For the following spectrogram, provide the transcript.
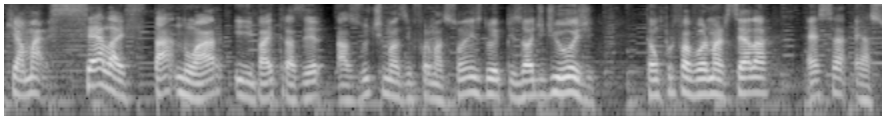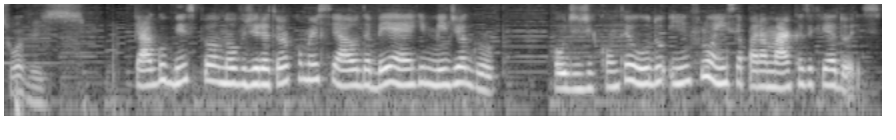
que a Marcela está no ar e vai trazer as últimas informações do episódio de hoje. Então, por favor, Marcela, essa é a sua vez. Thiago Bispo é o novo diretor comercial da BR Media Group, holding de conteúdo e influência para marcas e criadores.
